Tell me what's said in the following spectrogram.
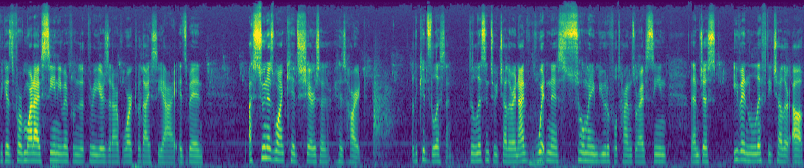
because from what I've seen, even from the three years that I've worked with ICI, it's been as soon as one kid shares his heart, the kids listen. They listen to each other, and I've mm-hmm. witnessed so many beautiful times where I've seen them just even lift each other up,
